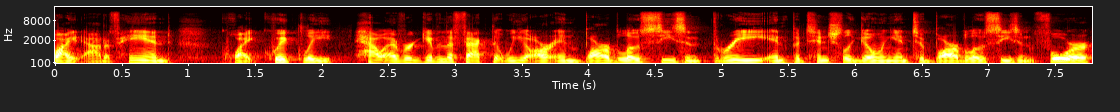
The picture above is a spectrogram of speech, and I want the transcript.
quite out of hand quite quickly. However, given the fact that we are in Barblo Season 3 and potentially going into Barblo Season 4,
